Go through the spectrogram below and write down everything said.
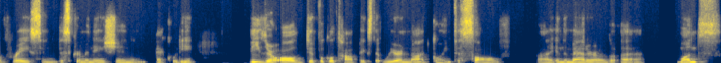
of race and discrimination and equity these are all difficult topics that we are not going to solve uh, in the matter of uh, months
